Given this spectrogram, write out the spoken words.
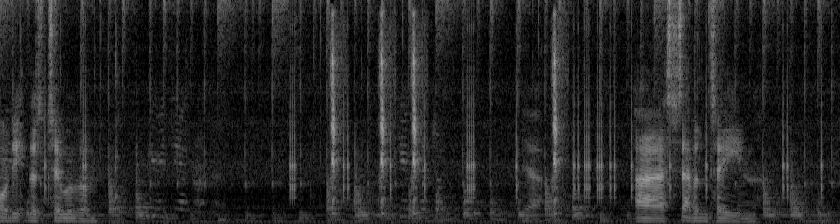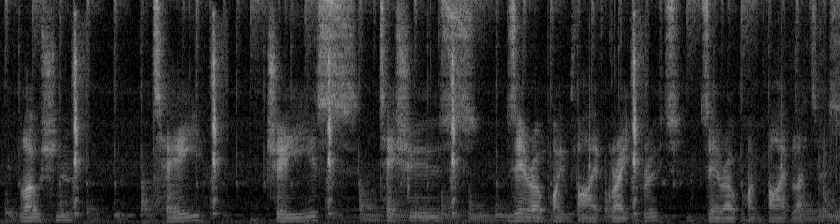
already, there's two of them. Yeah. Uh, 17. Lotion, tea, cheese, tissues, 0.5 grapefruit, 0.5 letters.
